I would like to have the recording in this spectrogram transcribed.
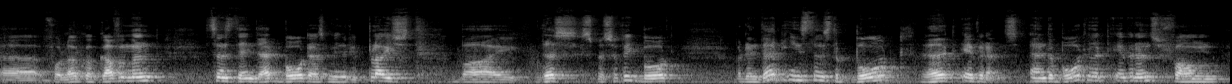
uh, for Local Government since then, that board has been replaced by this specific board. But in that instance, the board heard evidence, and the board heard evidence from,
